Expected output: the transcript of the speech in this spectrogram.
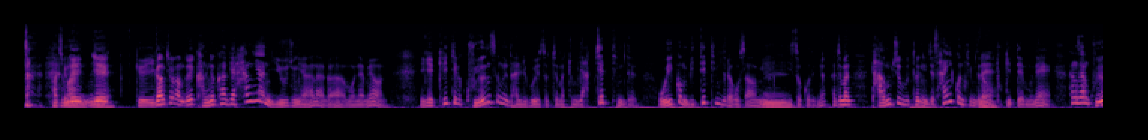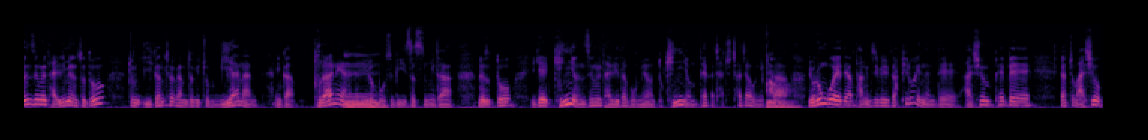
하지만 근데 이제 예. 그 이강철 감독이 강력하게 항의한 이유 중에 하나가 뭐냐면 이게 KT가 9연승을 달리고 있었지만 좀 약체 팀들, 5위권 밑에 팀들하고 싸움이 음. 있었거든요. 하지만 다음 주부터는 이제 상위권 팀들하고 네. 붙기 때문에 항상 9연승을 달리면서도 좀 이강철 감독이 좀 미안한, 그러니까 불안해하는 음. 이런 모습이 있었습니다. 그래서 또 이게 긴 연승을 달리다 보면 또 긴 연패가 자주 찾아오니까 어. 이런 거에 대한 방지가 필요했는데 아쉬운 패배가 좀 아쉬워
